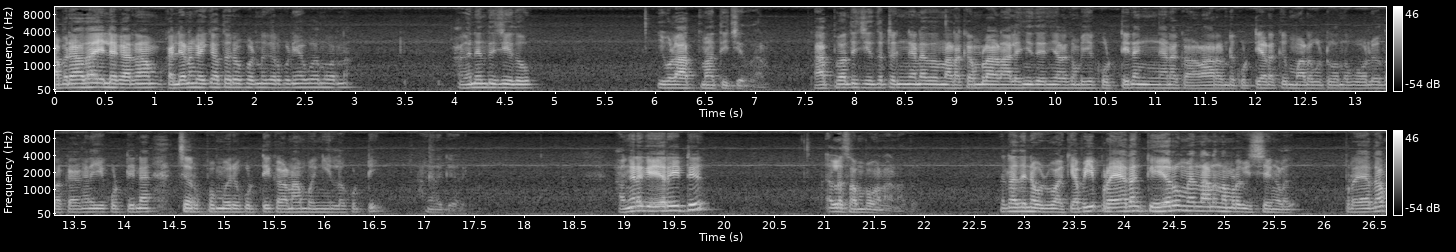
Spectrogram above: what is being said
അപരാധമായില്ല. കാരണം കല്യാണം കഴിക്കാത്തൊരു പെണ്ണ് ഗർഭിണിയാവുക എന്ന് പറഞ്ഞാൽ അങ്ങനെ എന്ത് ചെയ്തു? ഇവൾ ആത്മഹത്യ ചെയ്തതാണ്. ആത്മഹത്യ ചെയ്തിട്ട് ഇങ്ങനെ അത് നടക്കുമ്പോഴാണ് അലഞ്ഞ് തിരിഞ്ഞ് നടക്കുമ്പോൾ ഈ കുട്ടീനെ ഇങ്ങനെ കാണാറുണ്ട്. കുട്ടി അടക്ക് മട വിട്ട് വന്ന പോലെ ഇതൊക്കെ. അങ്ങനെ ഈ കുട്ടീനെ ചെറുപ്പം ഒരു കുട്ടി കാണാൻ ഭംഗിയുള്ള കുട്ടി അങ്ങനെ കയറി. അങ്ങനെ കയറിയിട്ട് ഉള്ള സംഭവങ്ങളാണത് എന്നിട്ട് അതിനെ ഒഴിവാക്കി. അപ്പോൾ ഈ പ്രേതം കയറുമെന്നാണ് നമ്മുടെ വിഷയങ്ങൾ പ്രേതം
